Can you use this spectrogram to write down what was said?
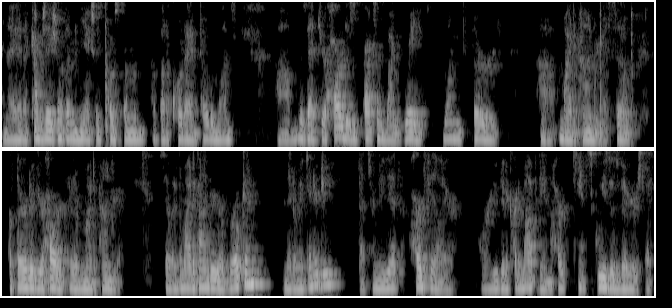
And I had a conversation with him, and he actually posted something about a quote I had told him once um, was that your heart is approximately by weight one third uh, mitochondria. So a third of your heart are mitochondria. So if the mitochondria are broken and they don't make energy, that's when you get heart failure or you get a cardiomyopathy and the heart can't squeeze as vigorously.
